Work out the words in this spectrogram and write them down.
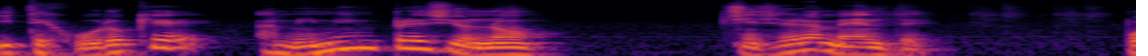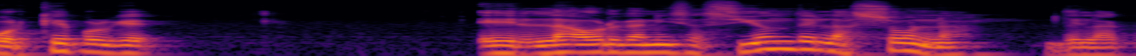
y te juro que a mí me impresionó, sinceramente. ¿Por qué? Porque eh, la organización de la zona, de la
